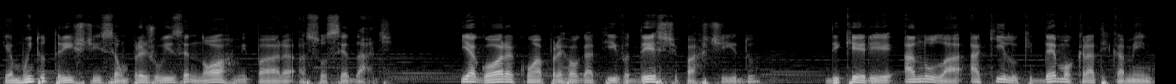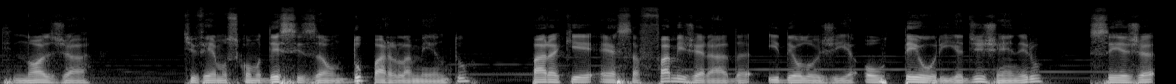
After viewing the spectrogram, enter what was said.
que é muito triste, isso é um prejuízo enorme para a sociedade. E agora, com a prerrogativa deste partido de querer anular aquilo que democraticamente nós já tivemos como decisão do parlamento, para que essa famigerada ideologia ou teoria de gênero seja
